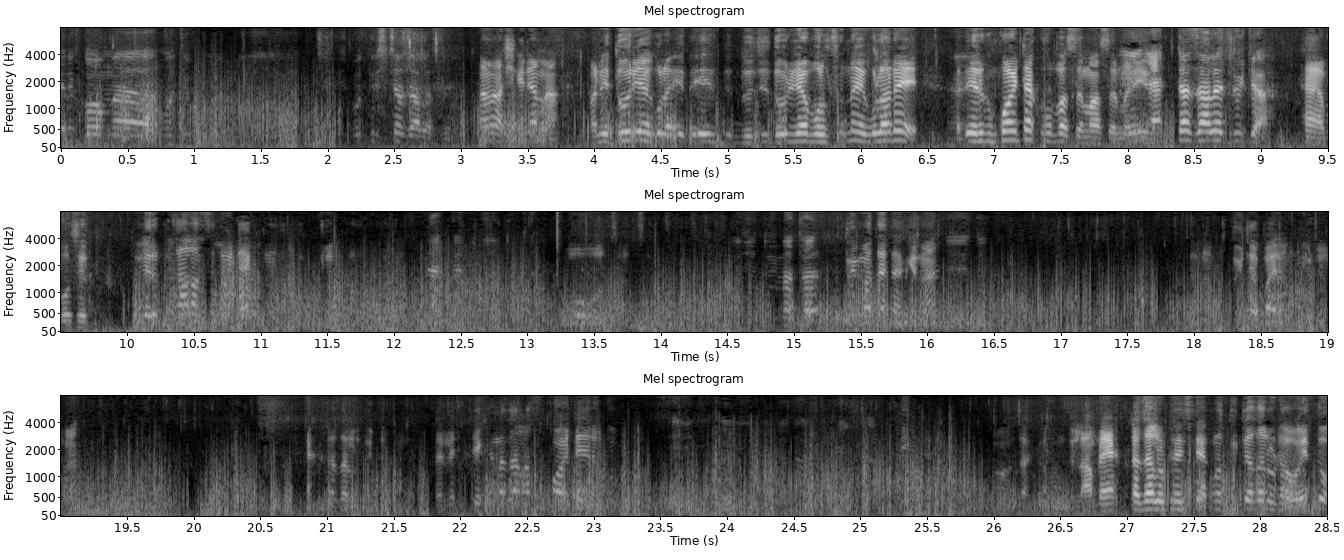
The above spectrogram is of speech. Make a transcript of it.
এরকম বত্রিশটা জাল আছে। না না সেটা না। মানে এই যে বলছেন না এগুলা এরকম কয়টা খোপ আছে মাছের? মানে একটা জালে দুইটা। হ্যাঁ বুঝছি এরকম জাল আছে এটা একটা? ও আচ্ছা আচ্ছা দুই মাথা দুই মাথায় থাকে না? দুইটা পাইলাম দুইটা না? একটা জাল দুইটা। তাহলে এখানে জাল আছে কয়টা এরকম। আমরা একটা জাল উঠাইছি, এখন দুইটা জাল উঠাবো, এই তো?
